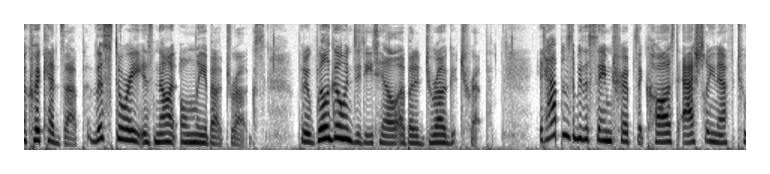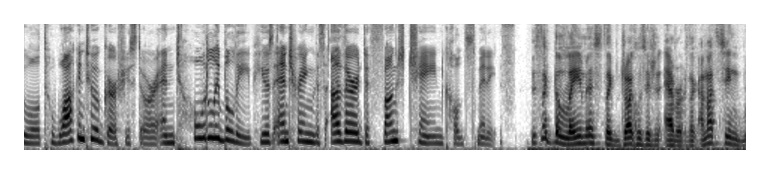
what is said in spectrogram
A quick heads up this story is not only about drugs, but it will go into detail about a drug trip. It happens to be the same trip that caused Ashley Naftule to walk into a grocery store and totally believe he was entering this other defunct chain called Smitty's. This is like the lamest like drug hallucination ever. Because like I'm not seeing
